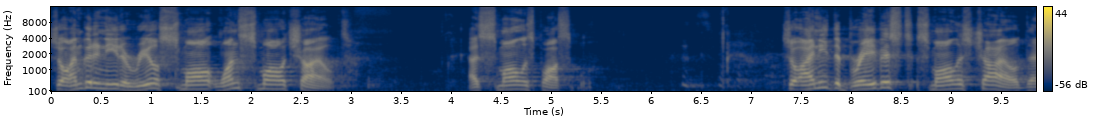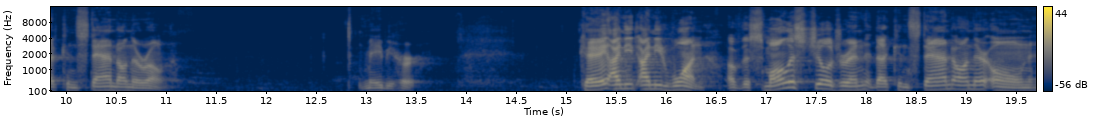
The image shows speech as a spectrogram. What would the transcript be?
So, I'm going to need a real small, one small child, as small as possible. So I need the bravest, smallest child that can stand on their own. Maybe her. Okay, I need, I need one of the smallest children that can stand on their own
